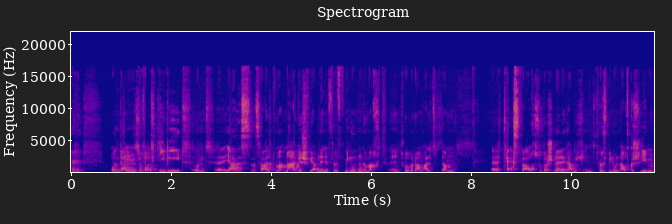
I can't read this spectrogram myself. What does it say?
und dann sofort die Beat und äh, ja, das, das, war halt magisch. Wir haben den in fünf Minuten gemacht, äh, im Proberaum alle zusammen. Äh, Text war auch super schnell, den habe ich in fünf Minuten aufgeschrieben.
